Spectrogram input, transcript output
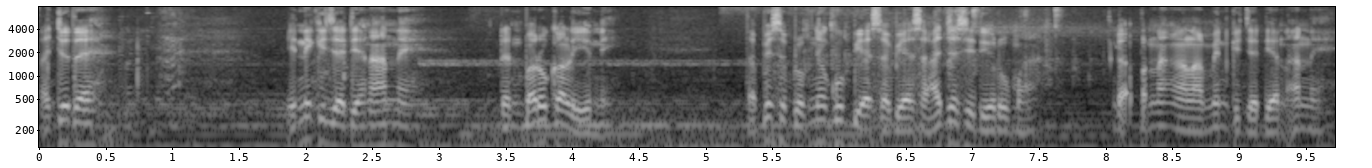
lanjut deh. Ini kejadian aneh dan baru kali ini. Tapi sebelumnya gue biasa-biasa aja sih di rumah. Nggak pernah ngalamin kejadian aneh.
